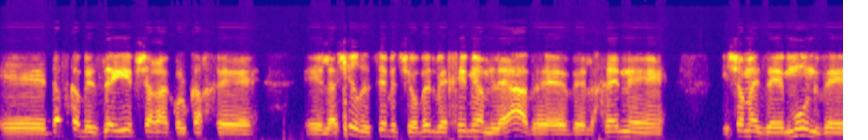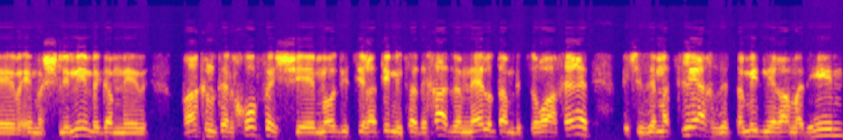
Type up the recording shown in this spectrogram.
אה, דווקא בזה אי אפשר היה כל כך אה, להשאיר, זה צוות שעובד בכימיה מלאה, ולכן יש שם איזה אמון, והם משלימים, וגם ברק נותן חופש מאוד יצירתי מצד אחד, ומנהל אותם בצורה אחרת, וכשזה מצליח זה תמיד נראה מדהים.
